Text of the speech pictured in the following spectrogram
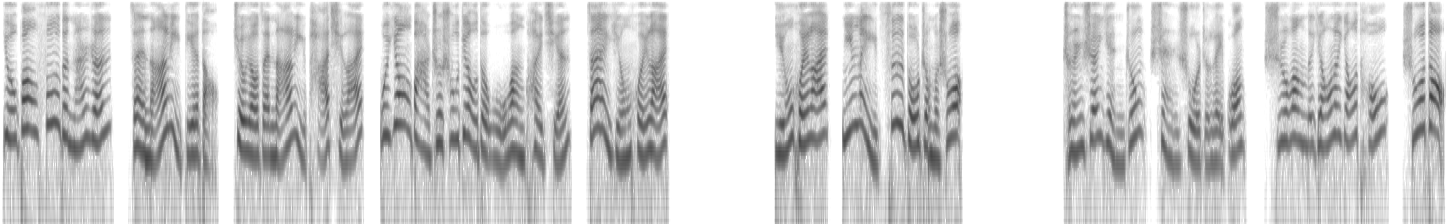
有抱负的男人，在哪里跌倒？”就要在哪里爬起来！我要把这输掉的五万块钱再赢回来，赢回来！你每次都这么说。陈山眼中闪烁着泪光，失望的摇了摇头，说道：“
